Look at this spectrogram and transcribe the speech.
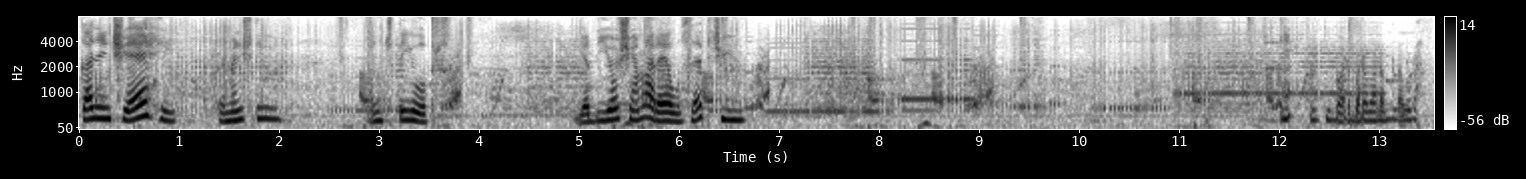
Caso a gente erre, a gente tem. A gente tem outros. E a de Yoshi é amarelo, certinho. E Aqui, bora, bora, bora, bora, bora.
